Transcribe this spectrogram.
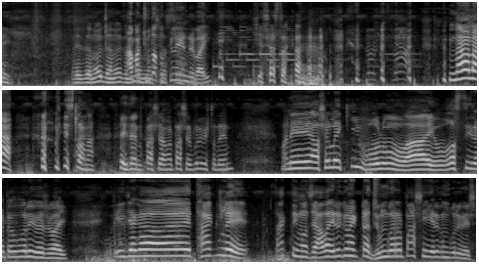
এই এই দেন ওই দেন ওই দেন আমার জুতা তো প্লেন রে ভাই। সে খা। না না পিছলাম না। এই দেন পাশে, আমার পাশের পরিবেশটা দেন। মানে আসলে কি বলব ভাই, অস্থির একটা পরিবেশ ভাই। এই জায়গায় থাকলে, থাকতেই হচ্ছে আবার এরকম একটা ঝুম ঘরের পাশে এরকম পরিবেশ।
